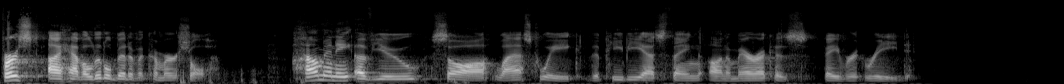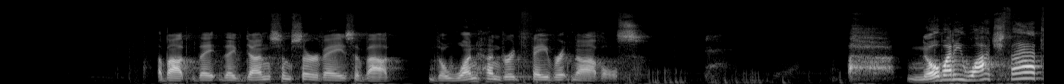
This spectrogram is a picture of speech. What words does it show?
First, I have a little bit of a commercial. How many of you saw last week the PBS thing on America's favorite read? About they, they've done some surveys about the 100 favorite novels. Nobody watched that?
